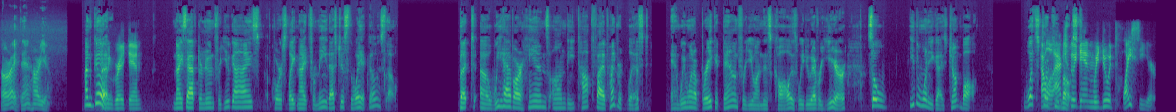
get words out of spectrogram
All right, Dan. How are you? I'm good. Doing great, Dan. Nice afternoon for you guys. Of course, late night for me. That's just the way it goes, though. But uh, we have our hands on the top 500 list, and we want to break it down for you on this call as we do every year. So, either one of you guys, jump ball. What struck oh, well, you actually, most? Dan, we do it twice a year.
